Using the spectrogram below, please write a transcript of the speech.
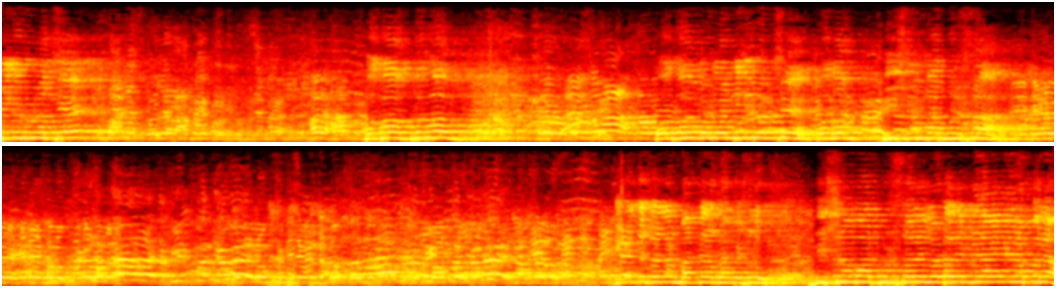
টিকিট উঠাচ্ছে প্রথম প্রথম। প্রথম লটারি টিকিট হচ্ছে। প্রথম বিশ নম্বর পুরস্কার। বাচ্চারা থাকবে শুধু। বিশ নম্বর পুরস্কারের লটারি মিলাই নেন আপনারা।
